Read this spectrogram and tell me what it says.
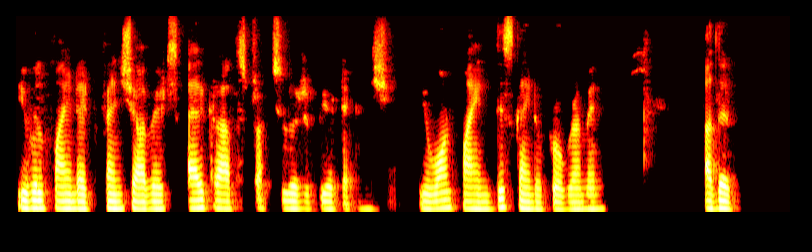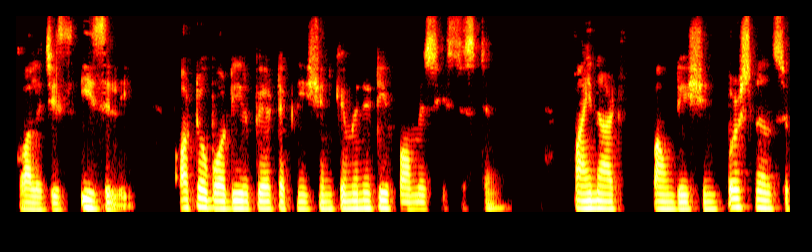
you will find at Fanshawe, aircraft structural repair technician. You won't find this kind of program in other colleges easily. Auto body repair technician, community pharmacy assistant, fine art foundation, personal su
